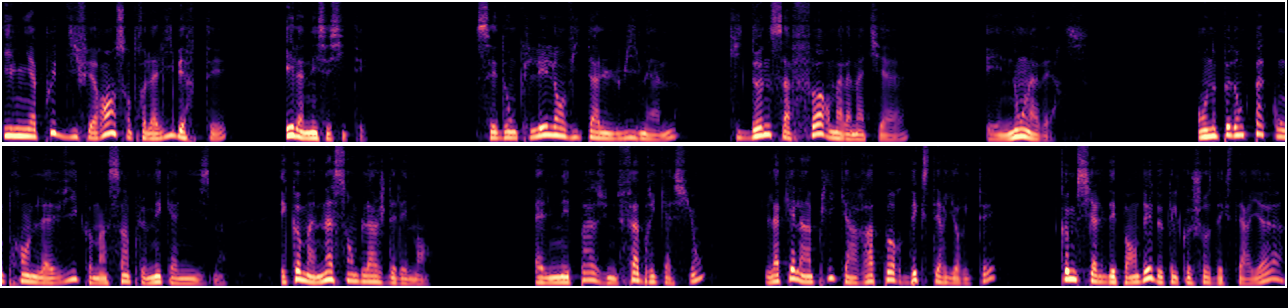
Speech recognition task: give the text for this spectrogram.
il n'y a plus de différence entre la liberté et la nécessité. C'est donc l'élan vital lui-même qui donne sa forme à la matière, et non l'inverse. On ne peut donc pas comprendre la vie comme un simple mécanisme, et comme un assemblage d'éléments. Elle n'est pas une fabrication, laquelle implique un rapport d'extériorité, comme si elle dépendait de quelque chose d'extérieur,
